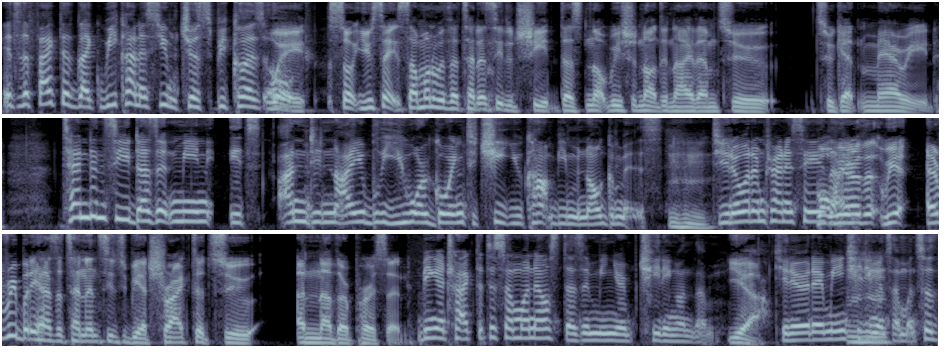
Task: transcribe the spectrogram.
It's the fact that like we can't assume just because. oh, Wait, so you say someone with a tendency to cheat does not we should not deny them to to get married. tendency doesn't mean it's undeniably you are going to cheat. You can't be monogamous. Do you know what I'm trying to say? Mm-hmm. Well, we are the, we everybody has a tendency to be attracted to another person. being attracted to someone else doesn't mean you're cheating on them. Yeah. Mm-hmm. Do you know what I mean? Cheating on someone. So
